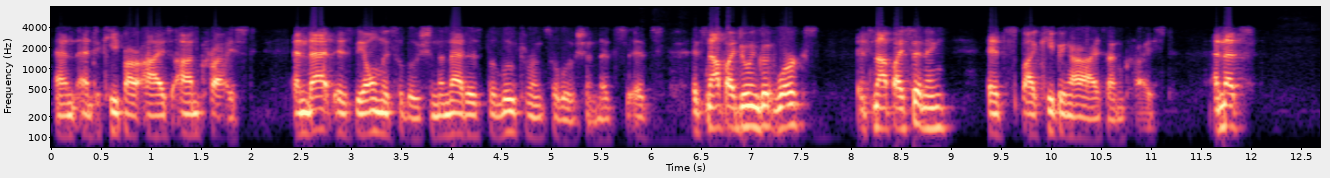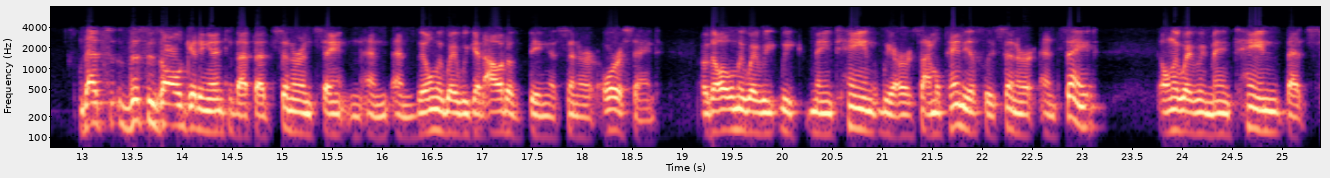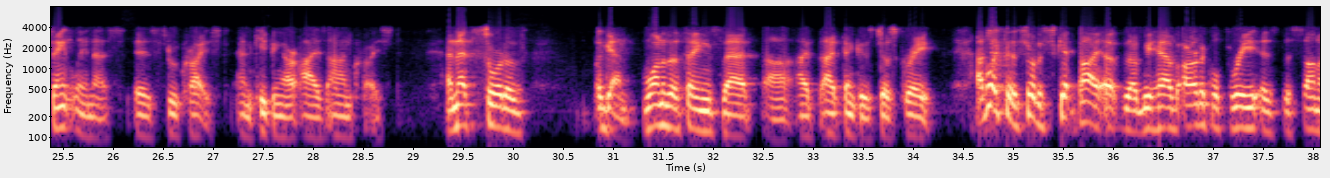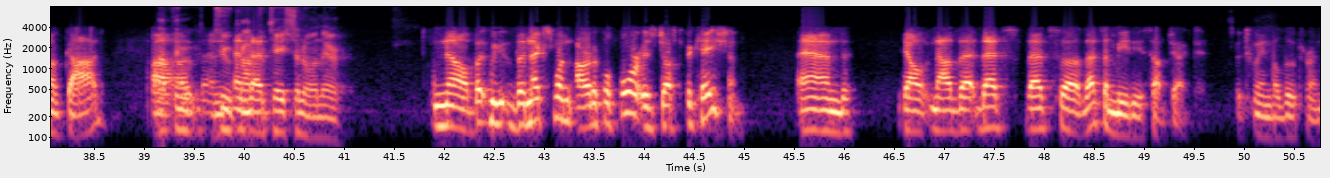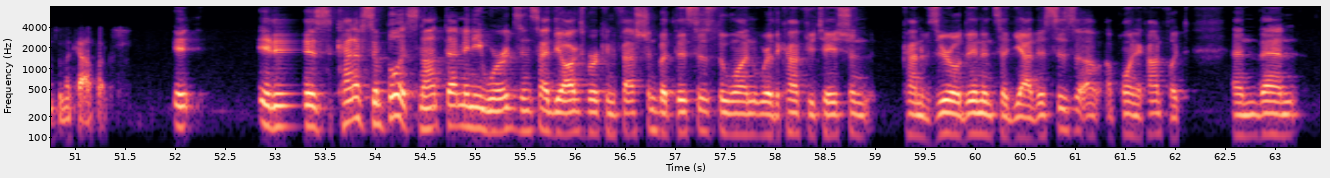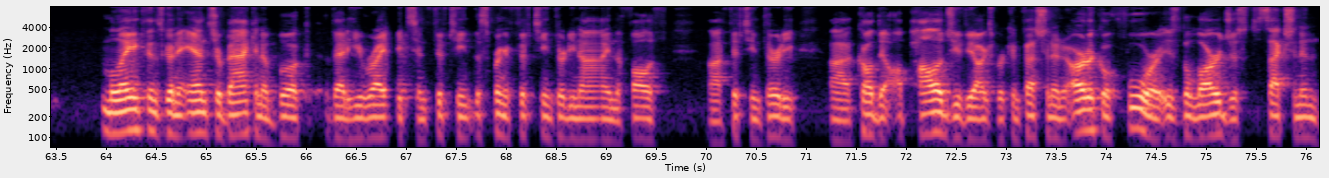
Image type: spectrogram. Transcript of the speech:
and and to keep our eyes on Christ, and that is the only solution, and that is the Lutheran solution. It's it's it's not by doing good works, it's not by sinning, it's by keeping our eyes on Christ. And that's that's this is all getting into that that sinner and saint and, and, and the only way we get out of being a sinner or a saint, or the only way we, we maintain we are simultaneously sinner and saint, the only way we maintain that saintliness is through Christ and keeping our eyes on Christ. And that's sort of again one of the things that uh, I, I think is just great. I'd like to sort of skip by. Uh, we have Article Three is the Son of God, Nothing uh, and, too confrontational in there. No, but we, the next one, Article Four, is justification, and you know now that that's that's uh, that's a meaty subject between the Lutherans and the Catholics. It it is kind of simple. It's not that many words inside the Augsburg Confession, but this is the one where the confutation kind of zeroed in and said, "Yeah, this is a, a point of conflict." And then Melanchthon's going to answer back in a book that he writes in 15, the spring of 1539, the fall of uh, 1530, uh, called the Apology of the Augsburg Confession. And Article 4 is the largest section in,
